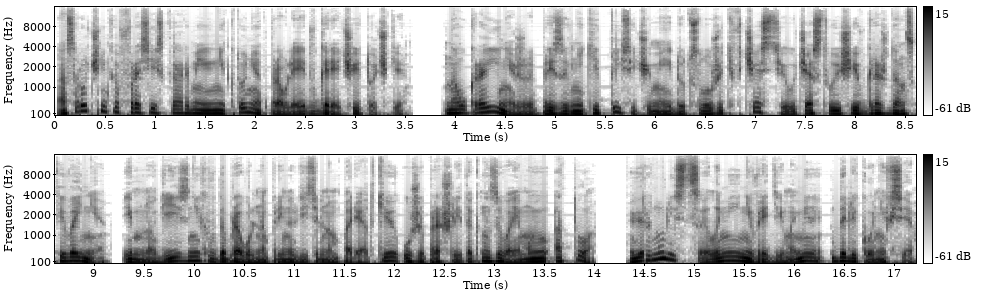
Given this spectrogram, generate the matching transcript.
а срочников в российской армии никто не отправляет в горячие точки. На Украине же призывники тысячами идут служить в части, участвующей в гражданской войне, и многие из них в добровольно-принудительном порядке уже прошли так называемую АТО. Вернулись целыми и невредимыми далеко не все.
